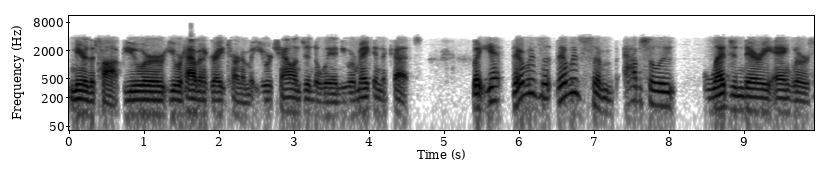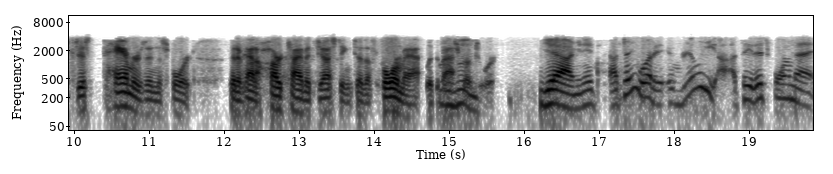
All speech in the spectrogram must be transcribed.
near the top. You were you were having a great tournament. You were challenging to win. You were making the cuts. But yet there was a, there was some absolute legendary anglers, just hammers in the sport, that have had a hard time adjusting to the format with the Bass Pro Mhm. Tour. Yeah, I mean, it, I'll tell you what, it, it really, I'll tell you, this format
